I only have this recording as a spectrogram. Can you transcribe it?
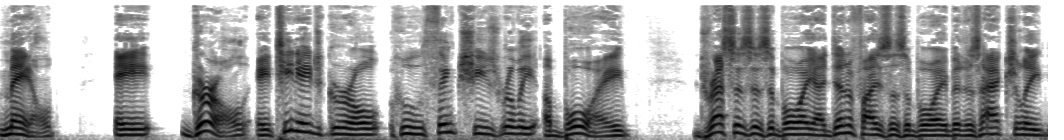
male, a girl, a teenage girl who thinks she's really a boy dresses as a boy, identifies as a boy, but is actually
